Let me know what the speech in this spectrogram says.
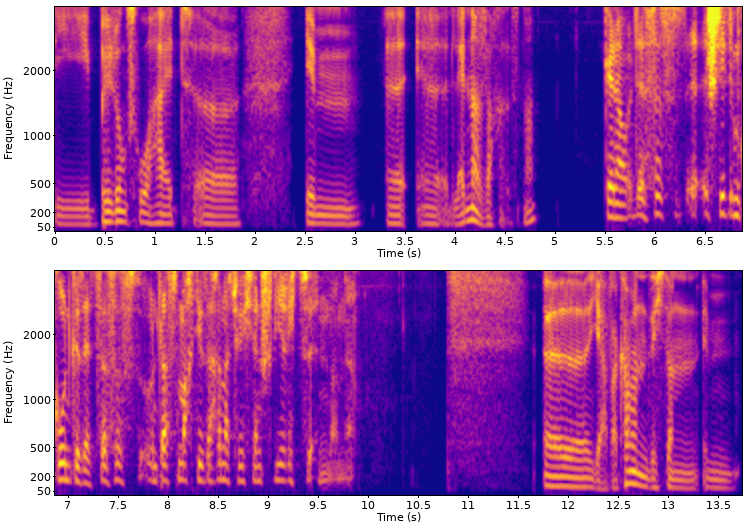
die Bildungshoheit im Ländersache ist. Ne? Genau, das ist, steht im Grundgesetz. Das ist, und das macht die Sache natürlich dann schwierig zu ändern. Ja. Äh, ja, da kann man sich dann im,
